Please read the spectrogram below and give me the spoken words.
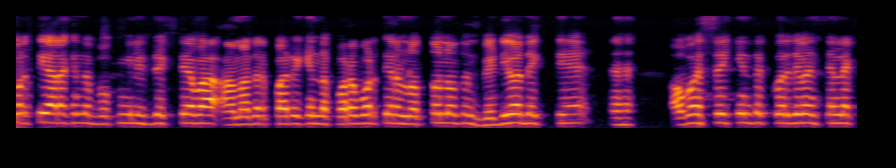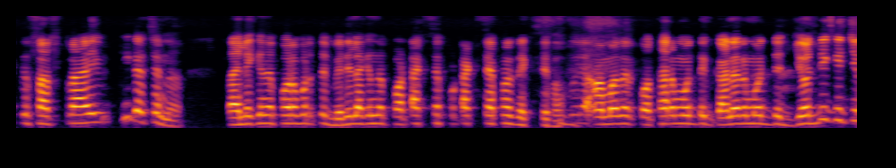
পরবর্তী আর কিন্তু বুকিং লিস্ট দেখতে বা আমাদের পরে কিন্তু পরবর্তী আর নতুন নতুন ভিডিও দেখতে হ্যাঁ, অবশ্যই কিন্তু করে দেবেন চ্যানেল একটু সাবস্ক্রাইব ঠিক আছে না? তাহলে কিন্তু পরবর্তী ভিডিও কিন্তু পটাকসে পটাকসে আপনারা দেখতে পাবেন। আমাদের কথার মধ্যে গানের মধ্যে যদি কিছু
